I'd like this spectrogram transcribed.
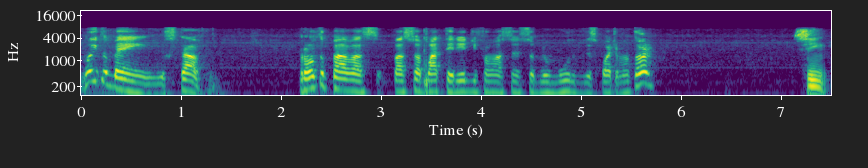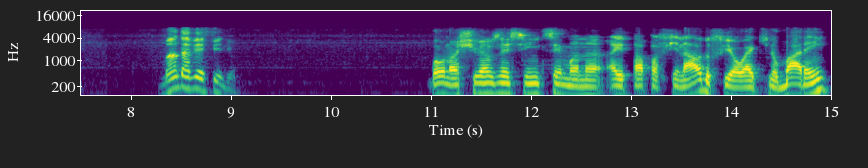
Muito bem, Gustavo. Pronto para, a sua bateria de informações sobre o mundo do esporte motor? Sim. Manda ver, filho. Bom, nós tivemos nesse fim de semana a etapa final do FIOEC no Bahrein,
